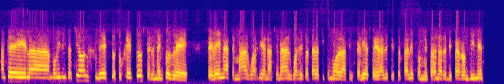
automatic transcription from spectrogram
Ante la movilización de estos sujetos, elementos de Sedena, CEMAR, Guardia Nacional, Guardia Estatal, así como las fiscalías federales y estatales comenzaron a realizar rondines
